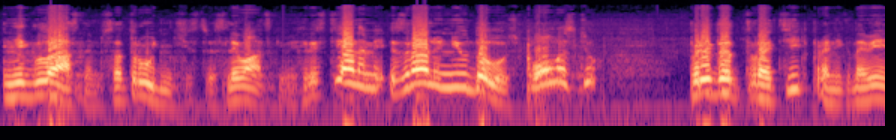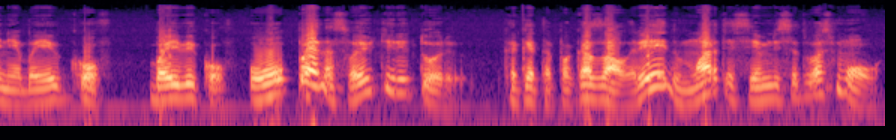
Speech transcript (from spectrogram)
негласном сотрудничестве с ливанскими христианами Израилю не удалось полностью предотвратить проникновение боевиков, боевиков ООП на свою территорию, как это показал рейд в марте 78-го,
